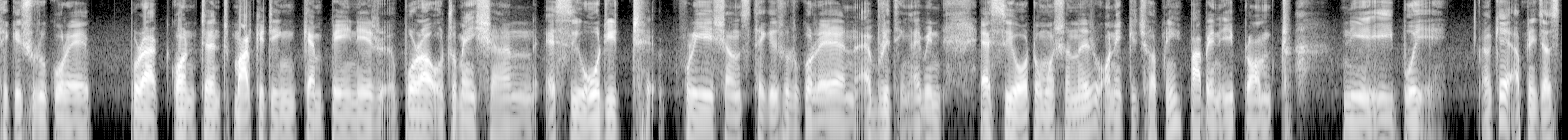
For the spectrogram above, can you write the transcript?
থেকে শুরু করে পুরা কন্টেন্ট মার্কেটিং ক্যাম্পেইনের পুরা অটোমেশন এসসি অডিট ক্রিয়েশনস থেকে শুরু করে and everything I mean SC অটোমেশনের অনেক কিছু আপনি পাবেন এই প্রম্পট নিয়ে এই বইয়ে। ওকে আপনি জাস্ট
